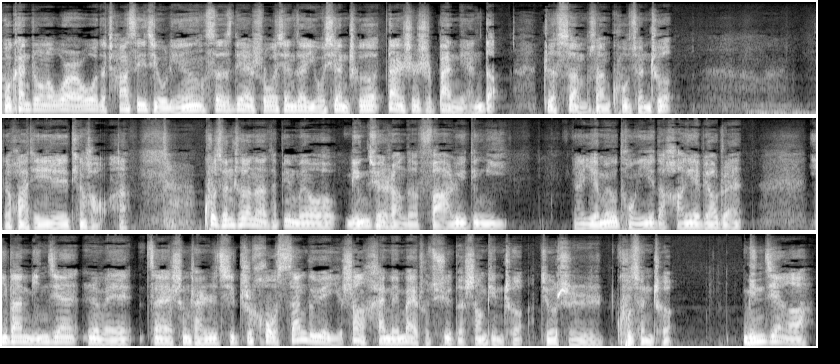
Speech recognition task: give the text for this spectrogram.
我看中了沃尔沃的 x C90，4S 店说现在有现车，但是是半年的，这算不算库存车？这话题挺好啊，库存车呢，它并没有明确上的法律定义，啊，也没有统一的行业标准。一般民间认为，在生产日期之后三个月以上还没卖出去的商品车就是库存车。民间啊，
